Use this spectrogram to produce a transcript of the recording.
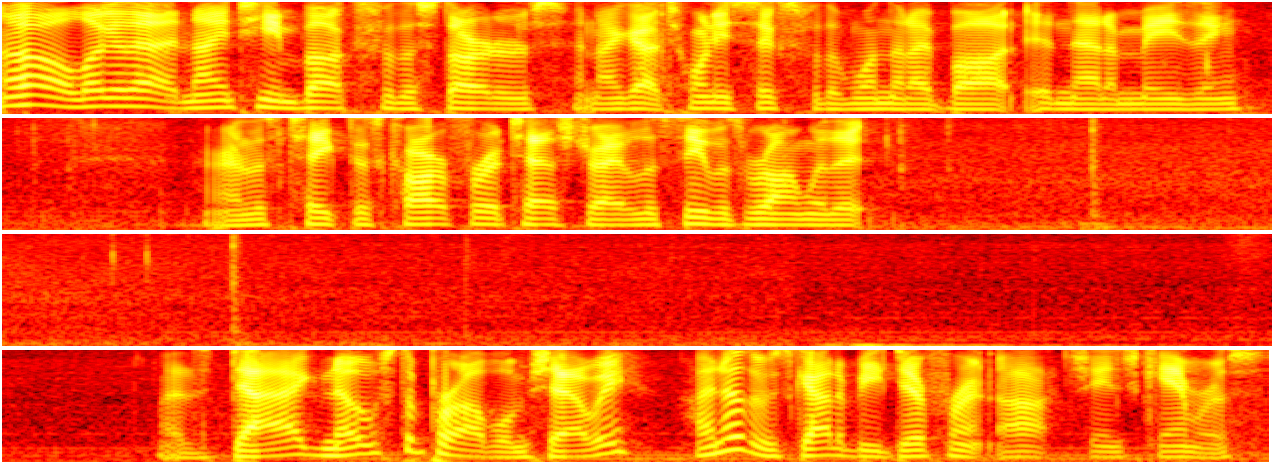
Oh, look at that. 19 bucks for the starters. And I got 26 for the one that I bought. Isn't that amazing? All right, let's take this car for a test drive. Let's see what's wrong with it. Let's diagnose the problem, shall we? I know there's got to be different... Ah, change cameras.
